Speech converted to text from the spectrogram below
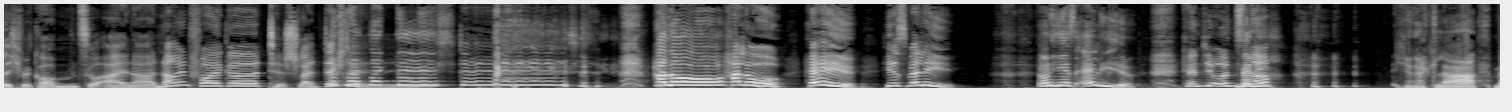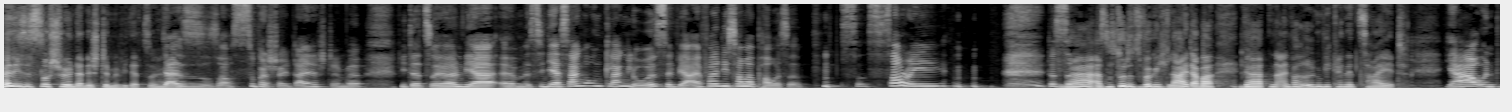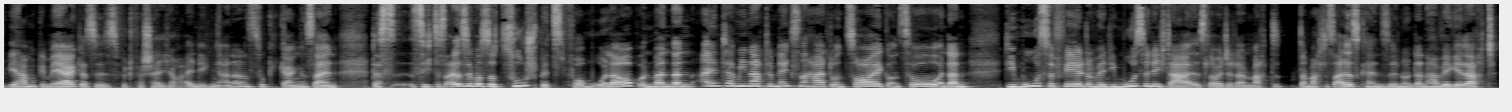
Herzlich willkommen zu einer neuen Folge Tischlein deck Tischlein deck dich. dich. Hallo! Hallo, hey, hier ist Melli. Und hier ist Ellie. Kennt ihr uns Melli. noch? Ja, na klar. Melli, es ist so schön, deine Stimme wieder zu hören. Ja, es ist auch super schön, deine Stimme wieder zu hören. Wir ähm, sind ja sang- und klanglos, sind wir einfach in die Sommerpause. so, sorry. Das, ja, also es tut uns wirklich leid, aber wir hatten einfach irgendwie keine Zeit. Ja, und wir haben gemerkt, also es wird wahrscheinlich auch einigen anderen so gegangen sein, dass sich das alles immer so zuspitzt vorm Urlaub und man dann einen Termin nach dem nächsten hat und Zeug und so und dann die Muße fehlt und wenn die Muße nicht da ist, Leute, dann macht, dann macht das alles keinen Sinn und dann haben wir gedacht,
